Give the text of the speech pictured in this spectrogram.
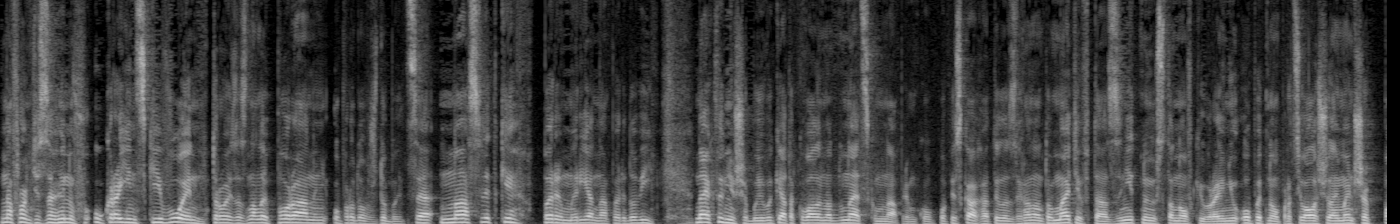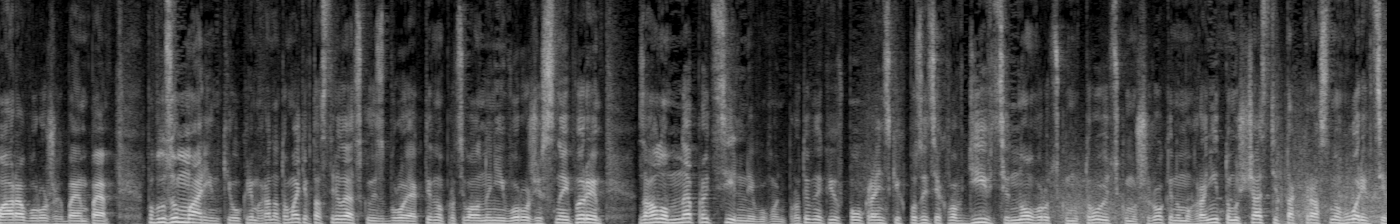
На фронті загинув український воїн. Троє зазнали поранень упродовж доби. Це наслідки перемир'я на передовій. Найактивніше бойовики атакували на Донецькому напрямку. По пісках гатили з гранатометів та зенітної установки. У районі опитного працювала щонайменше пара ворожих БМП. Поблизу Мар'їнки, окрім гранатометів та стрілецької зброї, активно працювали на ній ворожі снайпери. Загалом неприцільний вогонь противник вів по українських позиціях в Авдіївці, Новгородському, Троїцькому, Широкиному, Гранітному, Щасті та Красногорівці.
